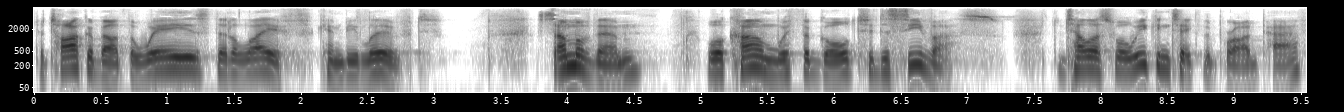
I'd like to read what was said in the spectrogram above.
to talk about the ways that a life can be lived. Some of them will come with the goal to deceive us, to tell us, well, we can take the broad path.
